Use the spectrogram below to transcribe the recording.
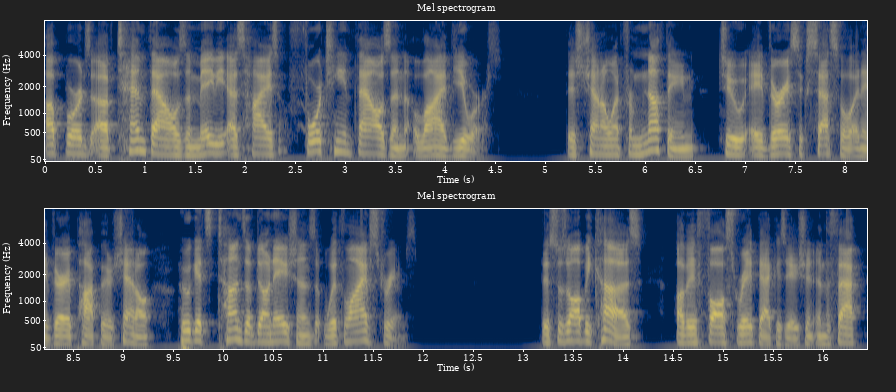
upwards of 10,000, maybe as high as 14,000 live viewers. This channel went from nothing to a very successful and a very popular channel who gets tons of donations with live streams. This was all because of a false rape accusation and the fact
